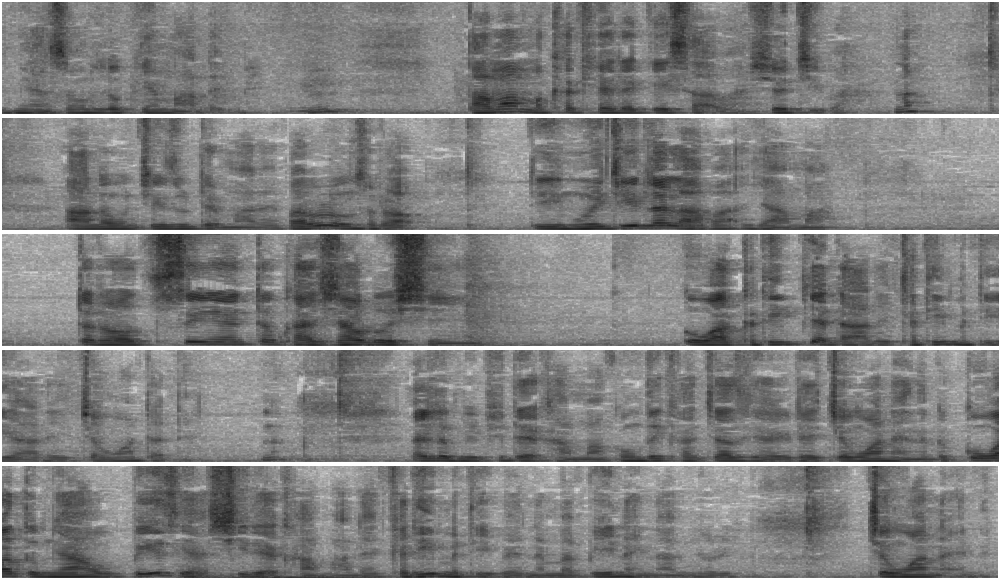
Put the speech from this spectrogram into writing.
အမြန်ဆုံးလွတ်ကင်းပါလိမ့်မယ်ဟင်ဘာမှမခက်ခဲတဲ့ကိစ္စပါရွတ်ကြည့်ပါနော်အားလုံးကျေးဇူးတင်ပါတယ်ဘာလို့လဲဆိုတော့ဒီငွေကြေးလက်လာပါအရာမှာတော်တော်စင်းရဲဒုက္ခရောက်လို့ရှိရင်ကိုကခတိပြတ်တာတွေခတိမတီတာတွေကြုံရတတ်တယ်နော်အဲ့လိုမျိုးဖြစ်တဲ့အခါမှာဂုံတိတ်ခါကြစရာတွေလည်းကြုံရနိုင်တယ်လို့ကိုကသူများကိုပေးစရာရှိတဲ့အခါမှာလည်းခတိမတီပဲနဲ့မပေးနိုင်တာမျိုးတွေကြုံရနိုင်တယ်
